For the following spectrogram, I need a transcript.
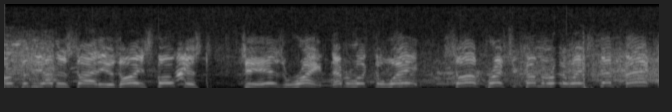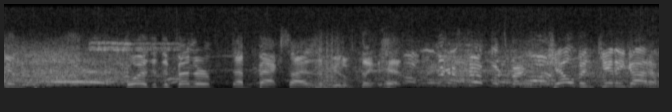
or to the other side. He was always focused to his right. Never looked away. Saw pressure coming right away. Stepped back and boy, as a defender, that backside is a beautiful thing to hit. Kelvin Kinney got him.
